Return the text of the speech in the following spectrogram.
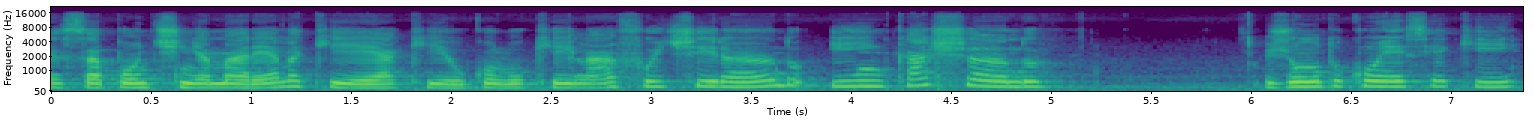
essa pontinha amarela, que é a que eu coloquei lá, fui tirando e encaixando junto com esse aqui,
